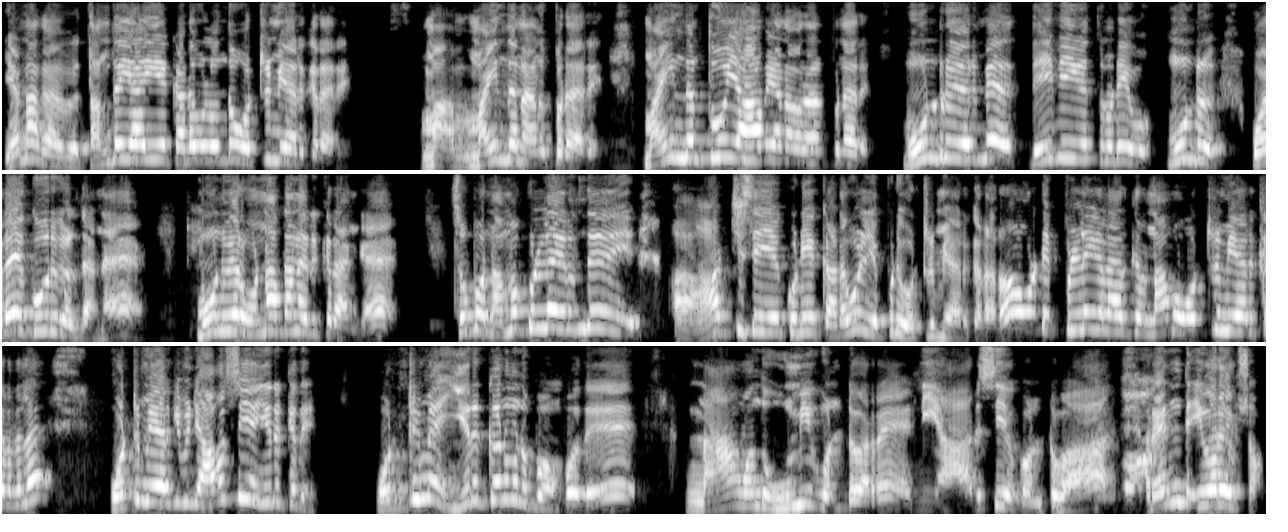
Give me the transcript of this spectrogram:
ஏன்னா தந்தையாகிய கடவுள் வந்து ஒற்றுமையா இருக்கிறாரு. ம- மைந்தன் அனுப்புறாரு. மைந்தன் தூய் ஆவியானவர் அனுப்புனாரு. மூன்று பேருமே தெய்வீகத்தினுடைய மூன்று ஒரே கூறுகள் தானே? மூணு பேர் ஒன்னா தானே இருக்கிறாங்க? சோ இப்போ நமக்குள்ள இருந்து ஆட்சி செய்யக்கூடிய கடவுள் எப்படி ஒற்றுமையா இருக்கிறாரோ அவருடைய பிள்ளைகளா இருக்கிற நாம ஒற்றுமையா இருக்கிறதுல ஒற்றுமையா இருக்க வேண்டிய அவசியம் இருக்குது. ஒற்றுமை இருக்கணும்னு போகும்போது நான் வந்து உமி கொண்டு வர்றேன் நீ அரிசியை கொண்டு வா. ரெண்டு இவரே விஷயம்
